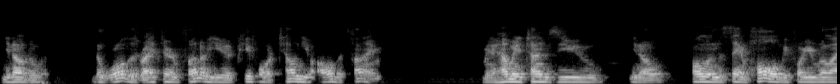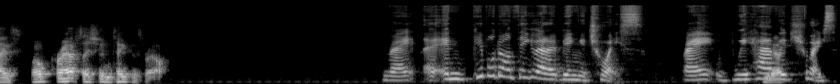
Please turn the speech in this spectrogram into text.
you know, the, the world is right there in front of you and people are telling you all the time. I mean, how many times do you, you know, fall in the same hole before you realize, well, perhaps I shouldn't take this route. Right. And people don't think about it being a choice right? We have yeah. a choice.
